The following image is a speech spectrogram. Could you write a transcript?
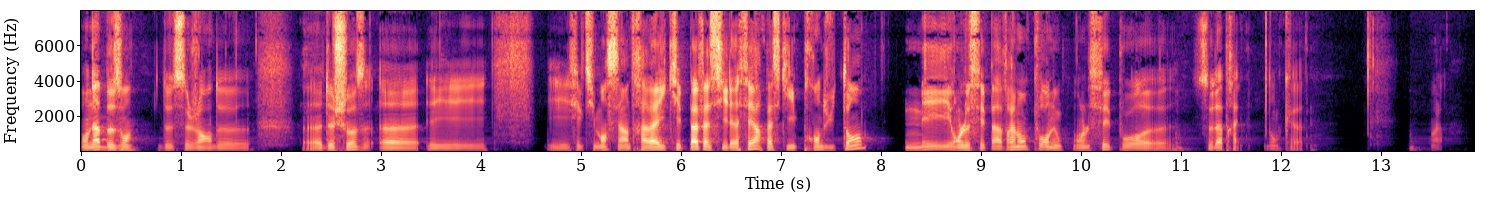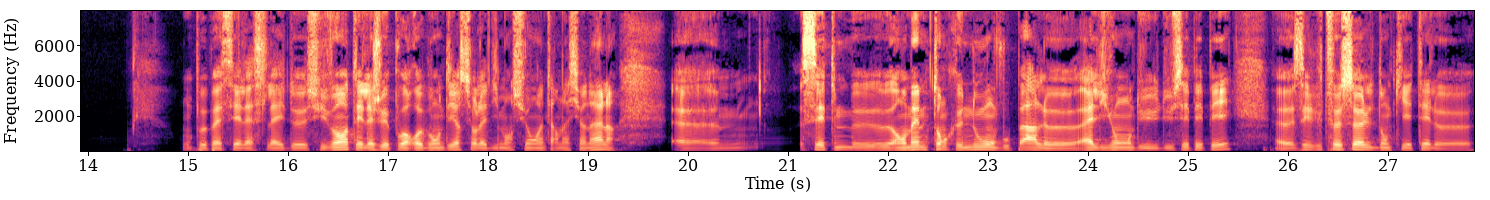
On a besoin de ce genre de, de choses. et, et, effectivement, c'est un travail qui est pas facile à faire parce qu'il prend du temps, mais on le fait pas vraiment pour nous. On le fait pour ceux d'après. Donc voilà. On peut passer à la slide suivante, et là je vais pouvoir rebondir sur la dimension internationale. Euh, euh en même temps que nous, on vous parle euh, à Lyon du, CPP, euh, Fussel, donc qui était le,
